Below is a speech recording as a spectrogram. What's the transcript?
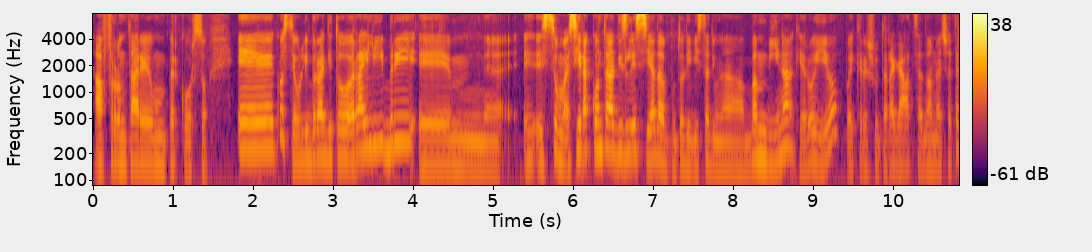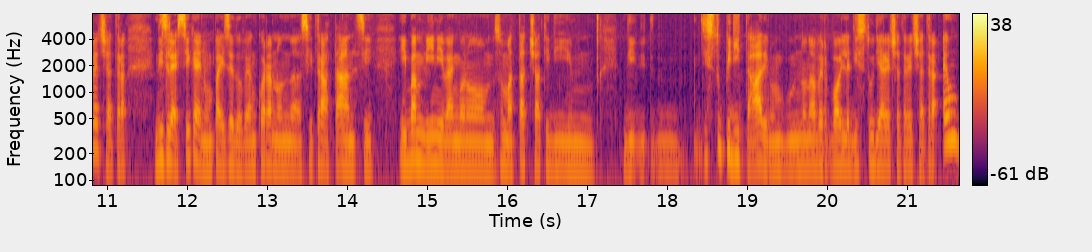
affrontare un percorso. E questo è un libro edito Rai Libri e, mm, e, insomma si racconta la dislessia dal punto di vista di una bambina che ero io, poi cresciuta ragazza, donna eccetera eccetera, dislessica in un paese dove ancora non si tratta, anzi i bambini vengono insomma tacciati mm, di- di- di stupidità, di non, non aver voglia di studiare eccetera eccetera. È un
